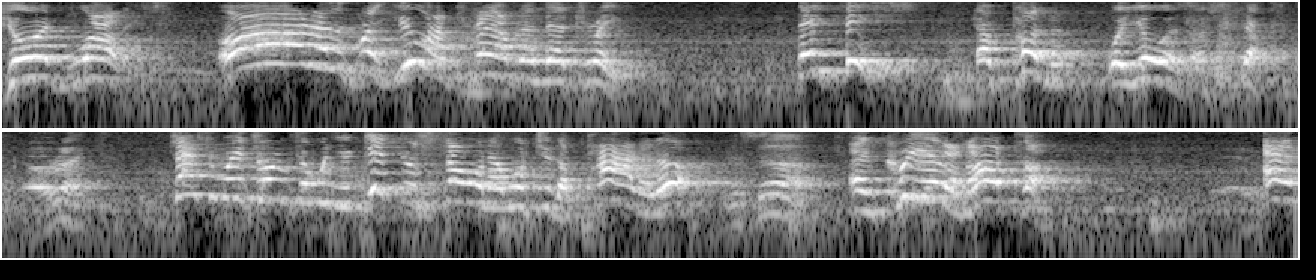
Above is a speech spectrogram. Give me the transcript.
George Wallace, all of the great. You are traveling that trail. They feet have pondered where yours are stepping. All right. Joshua told him, so when you get the stone, I want you to pile it up. Yes, sir. And create an altar. And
